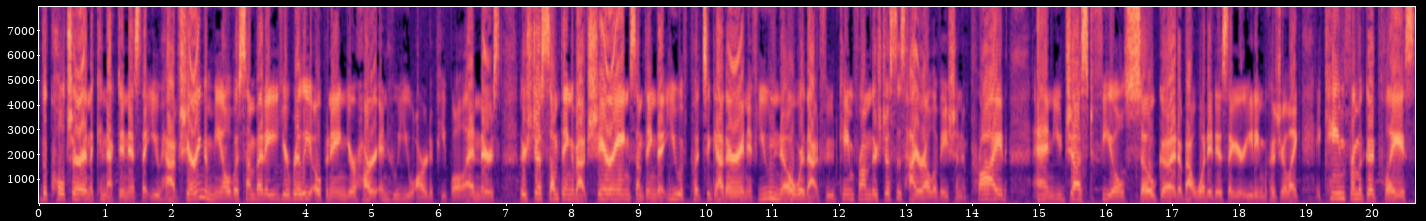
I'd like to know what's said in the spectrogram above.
the culture and the connectedness that you have. Sharing a meal with somebody, you're really opening your heart and who you are to people. And there's there's just something about sharing something that you have put together and if you know where that food came from, there's just this higher elevation of pride and you just feel so good about what it is that you're eating because you're like it came from a good place,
